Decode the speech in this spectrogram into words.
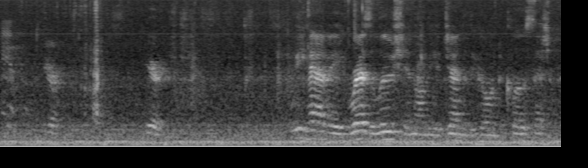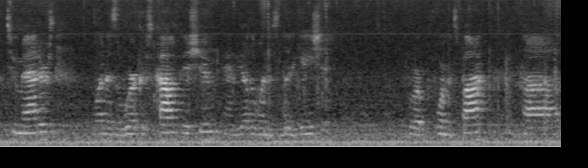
Mr. Campbell. Here. Here. We have a resolution on the agenda to go into closed session for two matters. One is a workers' comp issue, and the other one is litigation for a performance bond. Uh,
